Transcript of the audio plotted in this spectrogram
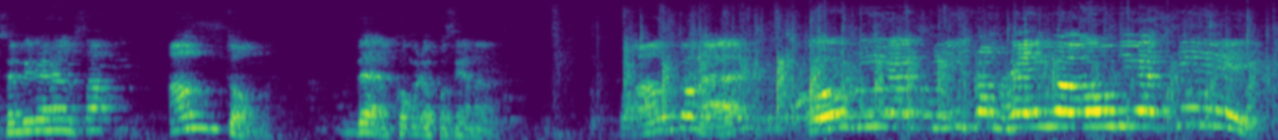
Och sen vill jag hälsa Anton välkommen upp på scenen. Och Anton är ODST från Halo ODST!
